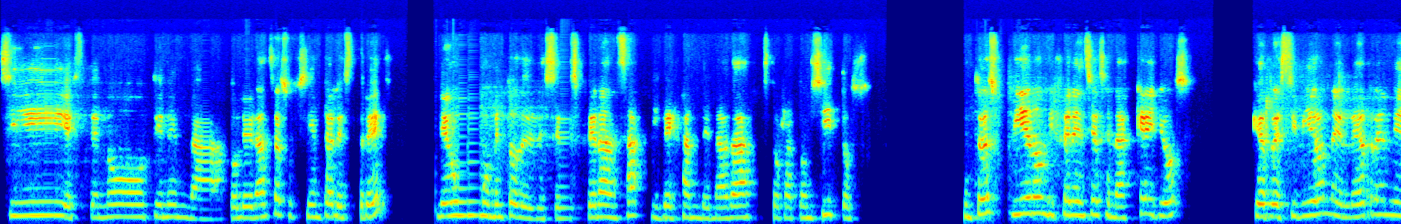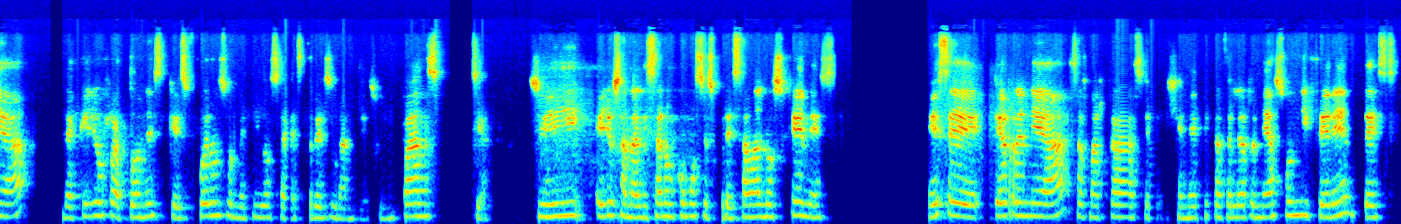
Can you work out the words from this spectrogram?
si este, no tienen la tolerancia suficiente al estrés, llega un momento de desesperanza y dejan de nadar estos ratoncitos. Entonces vieron diferencias en aquellos que recibieron el RNA de aquellos ratones que fueron sometidos a estrés durante su infancia. Sí, ellos analizaron cómo se expresaban los genes. Ese RNA, esas marcas genéticas del RNA son diferentes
